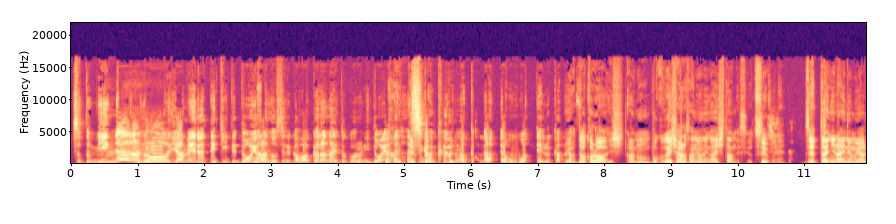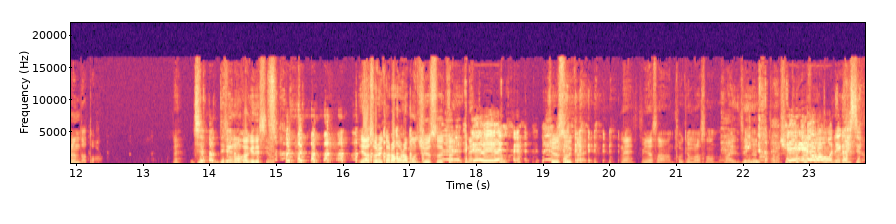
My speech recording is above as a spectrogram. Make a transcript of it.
ちょっとみんな、あの、辞めるって聞いてどういう反応してるかわからないところにどういう話が来るのかなって思ってるかいやら。だからあの僕が石原さんにお願いしたんですよ。強くね。絶対に来年もやるんだとじゃあ出ろ。そのおかげですよ。いや、それからほらもう十数回ね、え十数回。ね、皆さん、東京マラソン、はい、ぜひ楽しー、んで。へえをお願いしま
